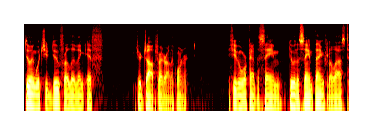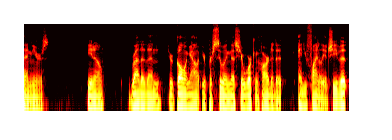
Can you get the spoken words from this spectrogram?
doing what you do for a living if your job's right around the corner. If you've been working at the same, doing the same thing for the last 10 years, you know, rather than you're going out, you're pursuing this, you're working hard at it, and you finally achieve it.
